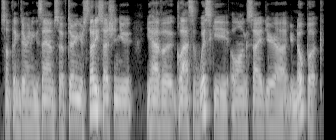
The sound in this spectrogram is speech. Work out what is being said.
something during an exam. So if during your study session you you have a glass of whiskey alongside your uh, your notebook,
